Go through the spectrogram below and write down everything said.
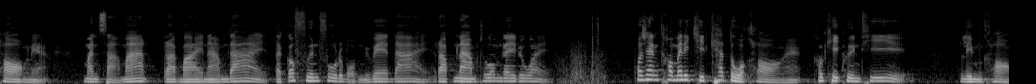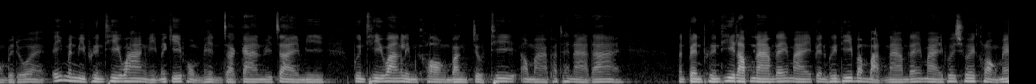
คลองเนี่ย มันสามารถระบายน้ำได้ แต่ก็ฟื้นฟูระบบนิเวศได้ รับน้ำท่วมได้ด้วย เพราะฉะนั้นเขาไม่ได้คิดแค่ตัวคลองฮะเขาคิดพื้นที่ริมคลองไปด้วยเอ้ยมันมีพื้นที่ว่างนี่เมื่อกี้ผมเห็นจากการวิจัยมีพื้นที่ว่างริมคลองบางจุดที่เอามาพัฒนาได้ มันเป็นพื้นที่รับน้ำได้ไหม เป็นพื้นที่บำบัดน้ำได้ไหม เพื่อช่วยคลองแม่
